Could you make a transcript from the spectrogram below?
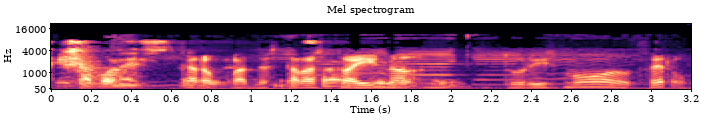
que japonés. Claro, cuando estabas tú ahí, no, turismo cero.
